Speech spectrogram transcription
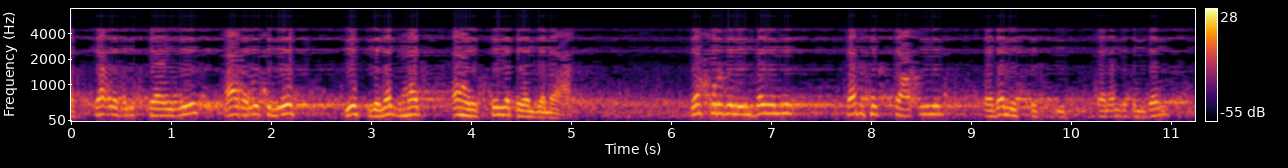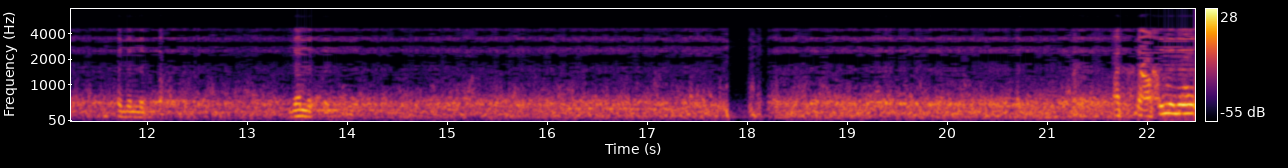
السائغ للشاربين هذا مثل مثل مذهب أهل السنة والجماعة. يخرج من بين ترك التعطيل ودم التثبيت كان عندكم دم تكتب دم التعطيل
